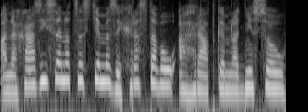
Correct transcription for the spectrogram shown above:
a nachází se na cestě mezi Chrastavou a Hrádkem nad Nisou.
